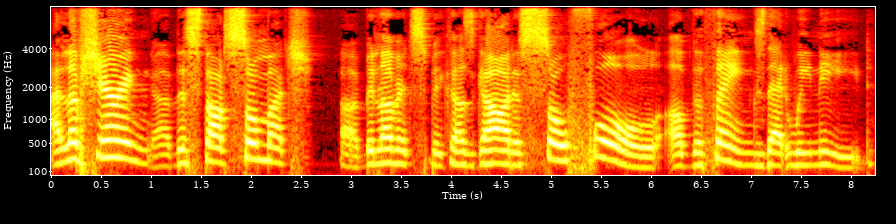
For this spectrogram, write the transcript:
I love sharing uh, this thought so much, uh, beloveds, because God is so full of the things that we need.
